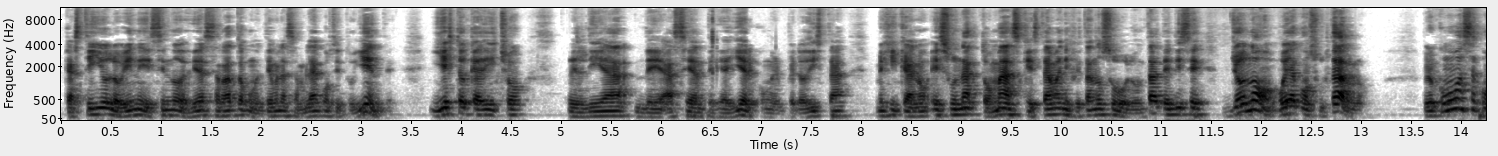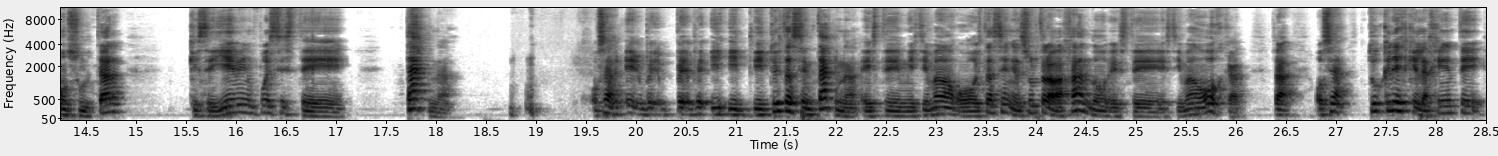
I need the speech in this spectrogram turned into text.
Castillo lo viene diciendo desde hace rato con el tema de la Asamblea Constituyente. Y esto que ha dicho el día de hace antes de ayer con el periodista mexicano es un acto más que está manifestando su voluntad. Él dice, yo no, voy a consultarlo. Pero ¿cómo vas a consultar que se lleven pues este Tacna? O sea, eh, y, tú estás en Tacna, este, mi estimado, o estás en el sur trabajando, este, estimado Oscar. O sea, o sea, ¿tú crees que la gente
